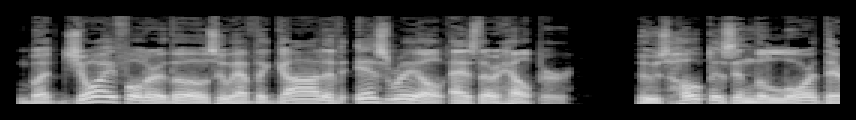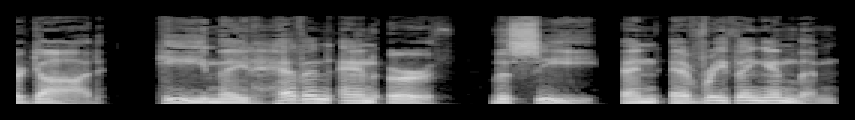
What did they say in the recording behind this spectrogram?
But joyful are those who have the God of Israel as their helper, whose hope is in the Lord their God. He made heaven and earth, the sea, and everything in them.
